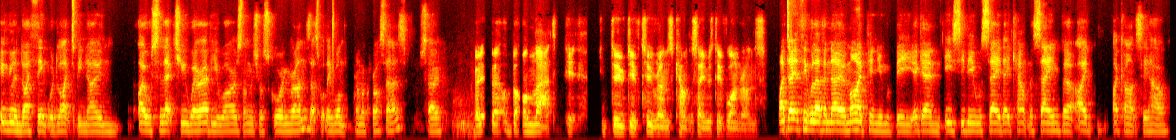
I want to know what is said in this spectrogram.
England I think would like to be known. I will select you wherever you are as long as you're scoring runs. That's what they want to come across as. So, but but, but on that, it, do Div two runs count the same as Div one runs? I don't think we'll ever know. My opinion would be again, ECB will say they count the same, but I I can't see how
